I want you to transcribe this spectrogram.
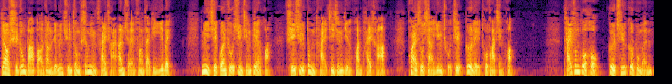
要始终把保障人民群众生命财产安全放在第一位，密切关注汛情变化，持续动态进行隐患排查，快速响应处置各类突发情况。台风过后，各区各部门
